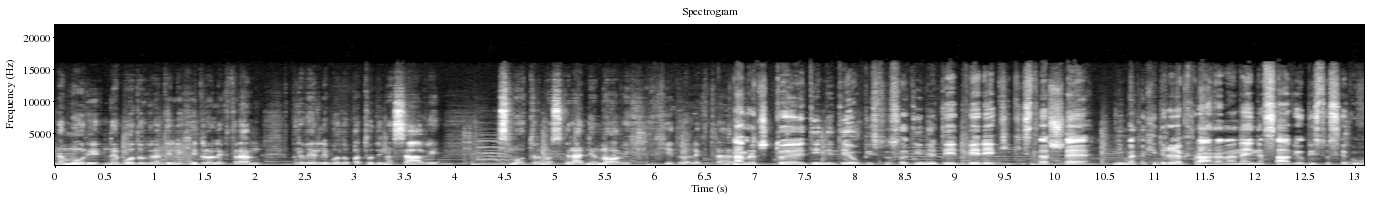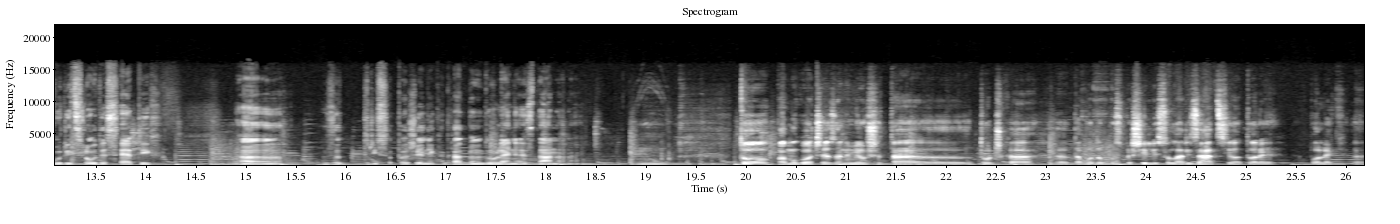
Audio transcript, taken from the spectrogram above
na Muri ne bodo gradili hidroelektrarn, preverili bodo pa tudi na Savi smotrnost gradnje novih hidroelektrarn. Namreč to je edini del, v bistvu so edine dve reki, ki sta še nimata hidroelektrarna, na Savi v bistvu se govori celo o desetih, uh, za tri so pa že neka gradbena dovoljenja izdana. Mm. To pa mogoče je zanimivo še ta uh, točka, uh, da bodo pospešili solarizacijo, torej poleg uh,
